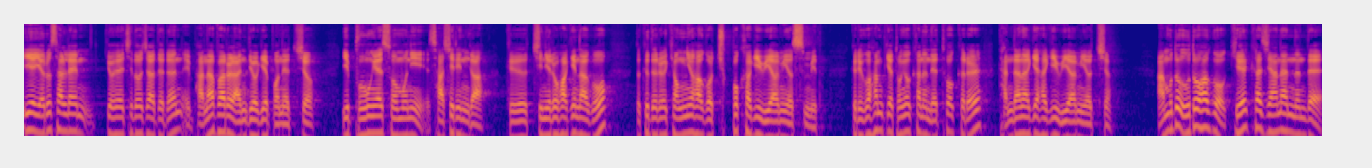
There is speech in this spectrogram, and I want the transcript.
이에 예루살렘 교회 지도자들은 바나바를 안디옥에 보냈죠. 이 부흥의 소문이 사실인가 그 진위를 확인하고 또 그들을 격려하고 축복하기 위함이었습니다. 그리고 함께 동역하는 네트워크를 단단하게 하기 위함이었죠. 아무도 의도하고 기획하지 않았는데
